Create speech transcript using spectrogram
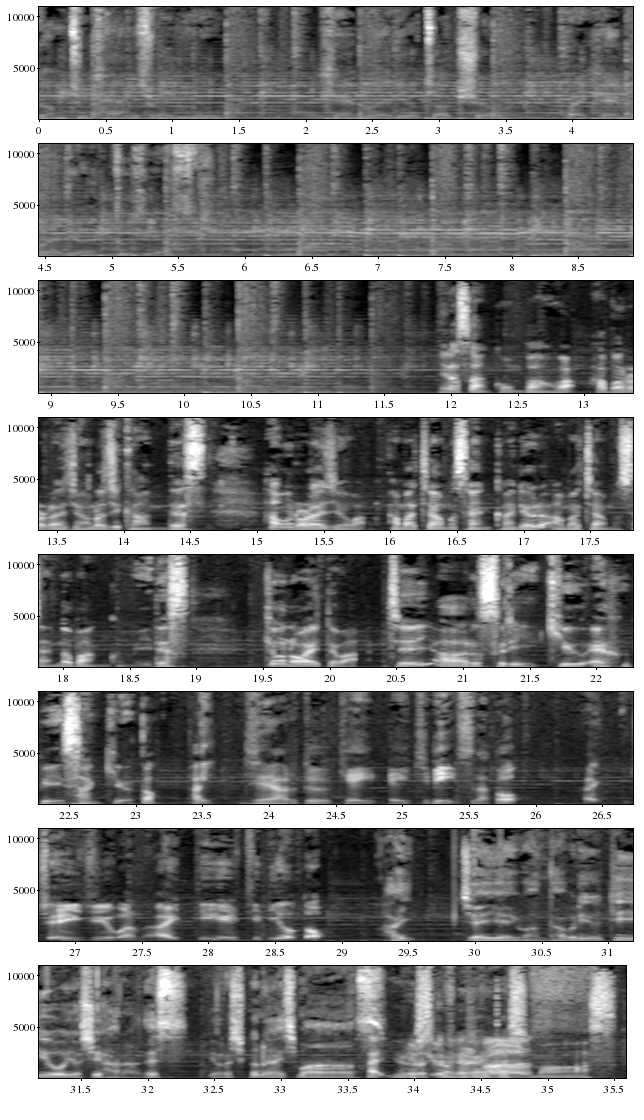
Welcome Radio. Ham Radio Talk Show by Ham Radio Enthusiasts. みなさんこんばんは。ハモのラジオの時間です。ハモラジオはアマチュア無線化によるアマチュア無線の番組です。今日のお相手は JR3QFB39 と。はい。JR2KHB 須田と。はい。JG1ITH リオと。はい。JA1WTO 吉原です。よろしくお願いします。はい、よろしくお願いいたします。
